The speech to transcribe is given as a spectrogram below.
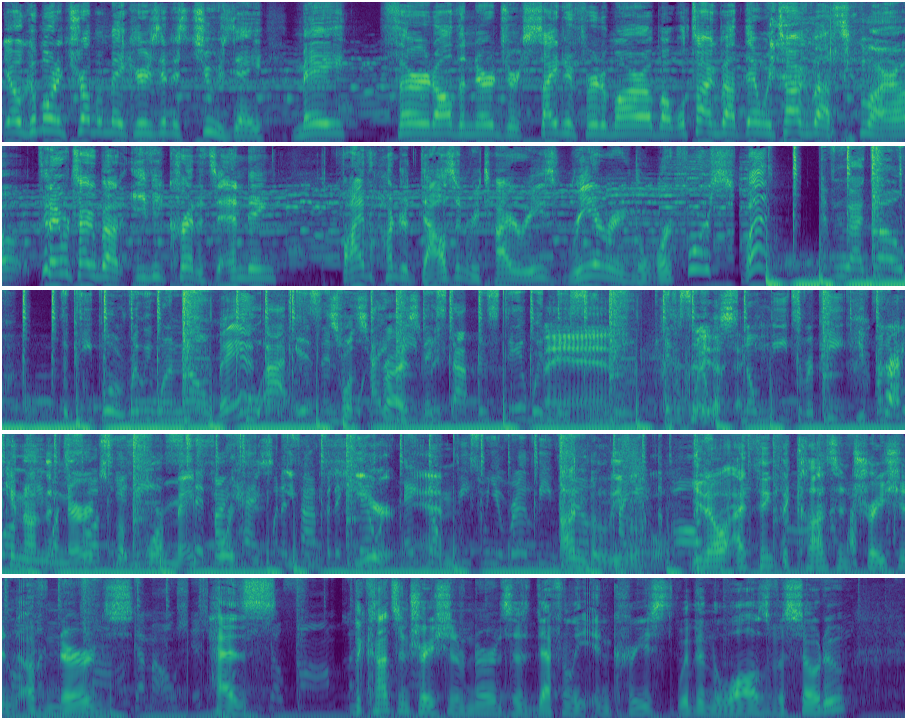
Yo, good morning, troublemakers. It is Tuesday, May 3rd. All the nerds are excited for tomorrow, but we'll talk about then. We talk about tomorrow. Today, we're talking about EV credits ending, 500,000 retirees re entering the workforce. What? Everywhere I go, the people really want to know Man, who I is and this one who I surprised me. They stop and stare when Man, they see me. If it's wait a Lewis, no second. need to repeat. You cracking on on the nerds fall to your before. May 4th is when it's time even for the kill. here, man. peace when you really real. Unbelievable. I am the boss. You know, I think the concentration of nerds has the concentration of nerds has definitely increased within the walls of ASOTU.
